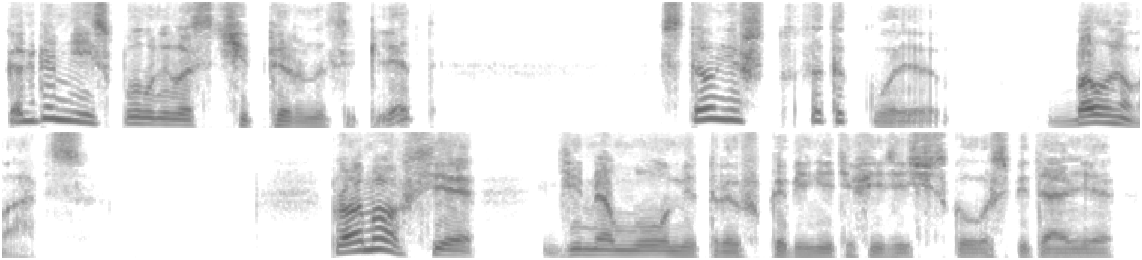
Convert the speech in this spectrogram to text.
Когда мне исполнилось 14 лет, стал я что-то такое баловаться. Проломал все динамометры в кабинете физического воспитания —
